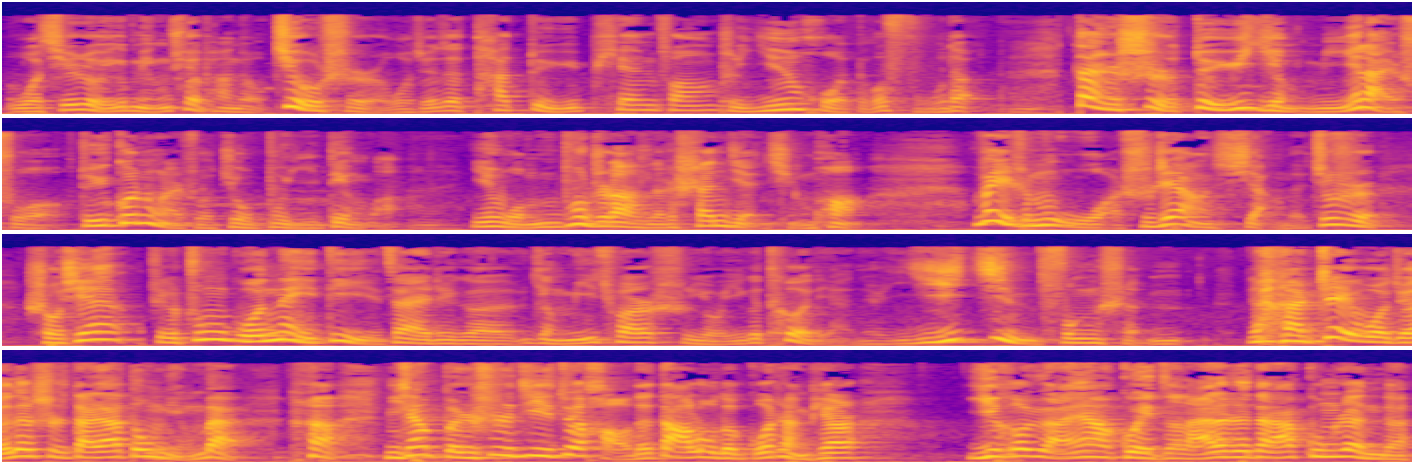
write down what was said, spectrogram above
我其实有一个明确判断，就是我觉得它对于片方是因祸得福的，但是对于影迷来说，对于观众来说就不一定了，因为我们不知道它的删减情况。为什么我是这样想的？就是首先，这个中国内地在这个影迷圈是有一个特点，就是一进封神。啊，这我觉得是大家都明白哈。你像本世纪最好的大陆的国产片儿，《颐和园》呀，《鬼子来了》，这大家公认的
